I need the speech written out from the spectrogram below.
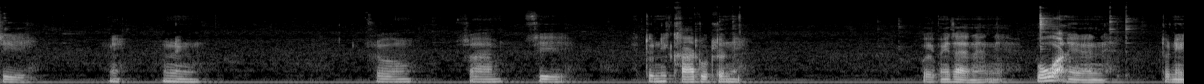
สี่นี่หนึ่งสองสามสี่ตัวนี้ขาหลุดแล้วนี่เปิดไม่ได้นะนี่ปั้วเลยนะนี่ตัวนี้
